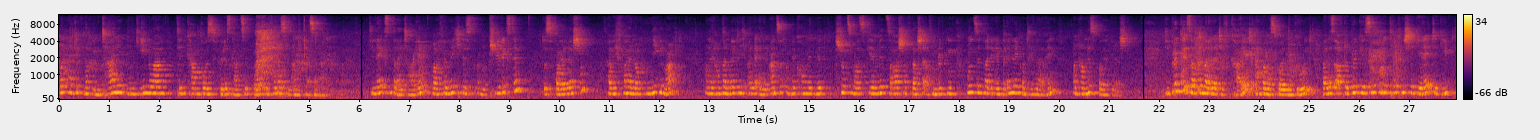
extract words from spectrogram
und dann gibt noch in Italien, in Genua, den Campus für das ganze Bord und für das Landpersonal. Die nächsten drei Tage war für mich das ähm, Schwierigste, das Feuerlöschen. Habe ich vorher noch nie gemacht. Und wir haben dann wirklich alle einen Anzug anbekommen mit Schutzmaske, mit Sauerstoffflasche auf dem Rücken und sind dann in den brennenden Container rein und haben das Feuer gelöscht. Die Brücke ist auch immer relativ kalt, einfach aus folgendem Grund, weil es auf der Brücke so viele technische Geräte gibt,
